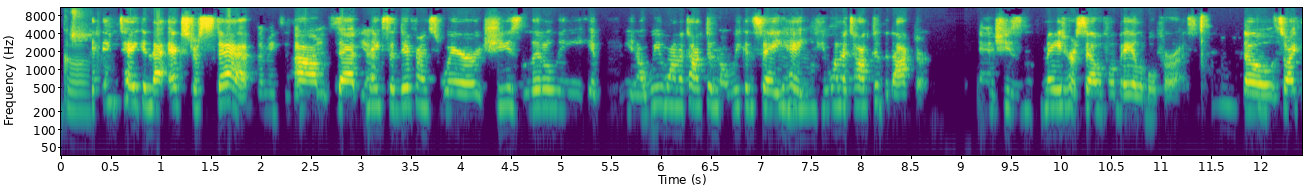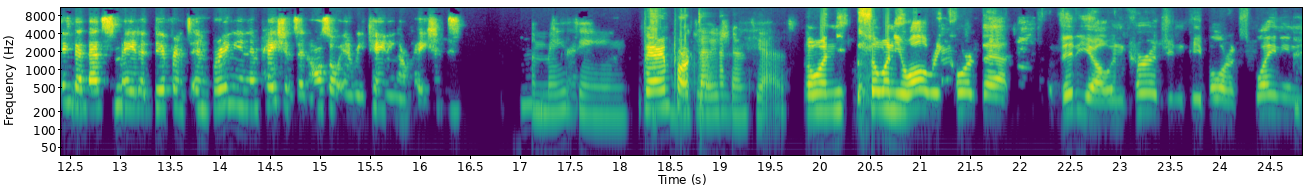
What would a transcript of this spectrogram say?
Good. I think, taking that extra step that makes a um, difference. Um, that yeah. makes a difference. Where she's literally, if you know, we want to talk to them, we can say, mm-hmm. hey, if you want to talk to the doctor, and she's made herself available for us. So, so I think that that's made a difference in bringing in patients and also in retaining our patients. Mm, Amazing. Very important. Yes. So when you, so when you all record that video encouraging people or explaining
